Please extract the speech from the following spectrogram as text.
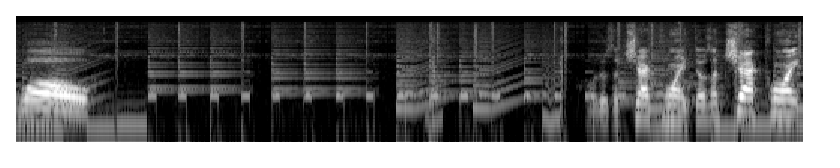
Whoa. Oh, there's a checkpoint. There's a checkpoint.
